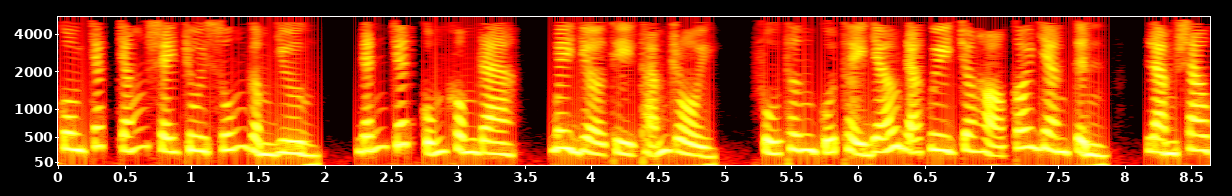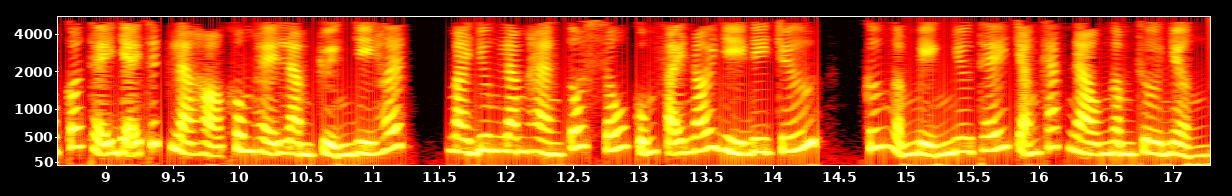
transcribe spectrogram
cô chắc chắn sẽ chui xuống gầm giường, đánh chết cũng không ra, bây giờ thì thảm rồi, phụ thân của thầy giáo đã quy cho họ có gian tình, làm sao có thể giải thích là họ không hề làm chuyện gì hết, mà Dương Lâm Hàn tốt xấu cũng phải nói gì đi chứ, cứ ngậm miệng như thế chẳng khác nào ngầm thừa nhận,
